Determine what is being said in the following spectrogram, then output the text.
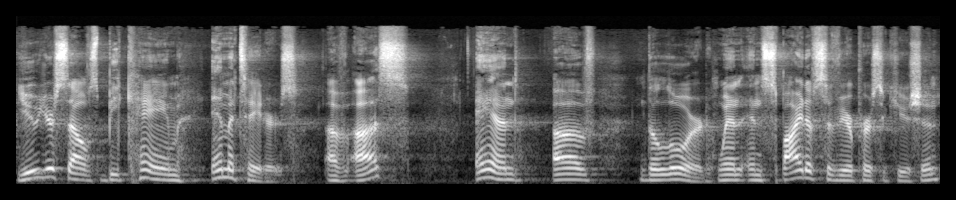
You yourselves became imitators of us and of the Lord, when, in spite of severe persecution,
